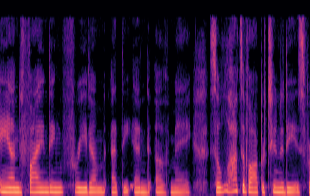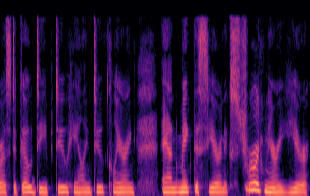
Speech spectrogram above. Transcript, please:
and finding freedom at the end of May. So lots of opportunities for us to go deep, do healing, do clearing, and make this year an extraordinary year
